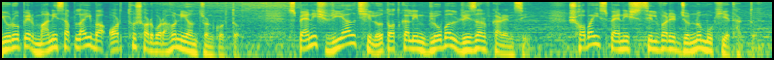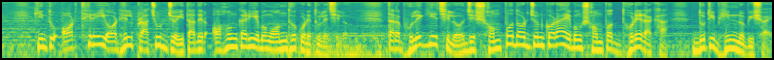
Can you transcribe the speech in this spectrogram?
ইউরোপের মানি সাপ্লাই বা অর্থ সরবরাহ নিয়ন্ত্রণ করত। স্প্যানিশ রিয়াল ছিল তৎকালীন গ্লোবাল রিজার্ভ কারেন্সি। সবাই স্প্যানিশ সিলভারের জন্য মুখিয়ে থাকত। কিন্তু অর্থের এই অঢেল প্রাচুর্যই তাদের অহংকারী এবং অন্ধ করে তুলেছিল। তারা ভুলে গিয়েছিল যে সম্পদ অর্জন করা এবং সম্পদ ধরে রাখা দুটি ভিন্ন বিষয়।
